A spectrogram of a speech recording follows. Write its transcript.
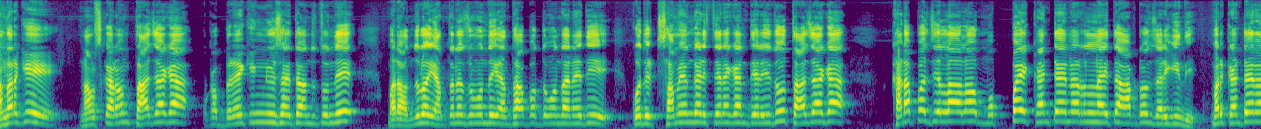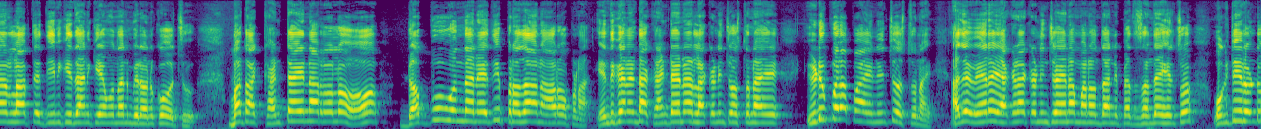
అందరికీ నమస్కారం. తాజాగా ఒక బ్రేకింగ్ న్యూస్ అయితే అందుతుంది. మరి అందులో ఎంత నిజం ఉంది ఎంత అబద్ధం ఉంది అనేది కొద్ది సమయం గడిస్తేనే కానీ తెలియదు తాజాగా కడప జిల్లాలో ముప్పై కంటైనర్లను అయితే ఆపడం జరిగింది. మరి కంటైనర్లు ఆపితే దీనికి దానికి ఏముందని మీరు అనుకోవచ్చు. బట్ ఆ కంటైనర్లలో డబ్బు ఉందనేది ప్రధాన ఆరోపణ. ఎందుకంటే ఆ కంటైనర్లు ఎక్కడి నుంచి వస్తున్నాయి? ఇడుపులపాయ నుంచి వస్తున్నాయి. అదే వేరే ఎక్కడెక్కడి నుంచో అయినా మనం దాన్ని పెద్ద సందేహించం ఒకటి రెండు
